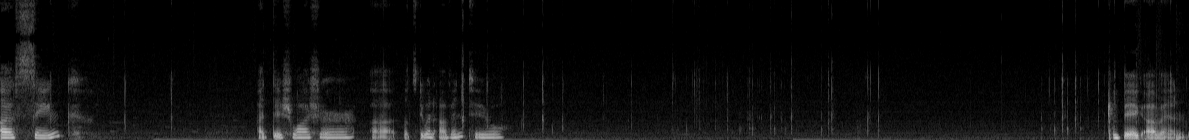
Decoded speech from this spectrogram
a sink, a dishwasher, uh, let's do an oven too. Big oven.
